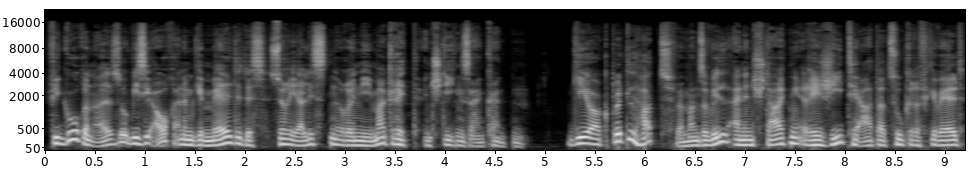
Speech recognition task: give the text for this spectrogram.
Figuren also, wie sie auch einem Gemälde des Surrealisten René Magritte entstiegen sein könnten. Georg Büttel hat, wenn man so will, einen starken Regietheaterzugriff gewählt,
